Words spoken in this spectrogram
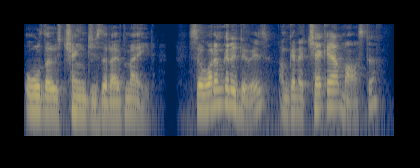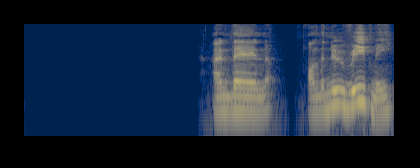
all those changes that I've made. So what I'm going to do is I'm going to check out master. And then on the new README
